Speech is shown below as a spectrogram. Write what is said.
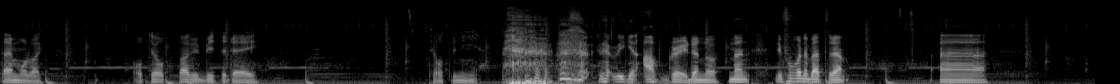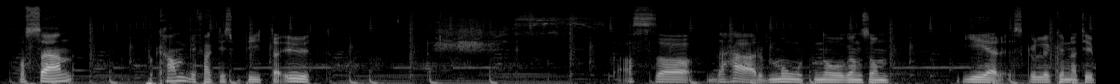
Där är målvakt. 88, vi byter dig. Till 89. Vilken upgrade ändå. Men det är fortfarande bättre. Uh, och sen kan vi faktiskt byta ut Alltså det här mot någon som ger, skulle kunna typ,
